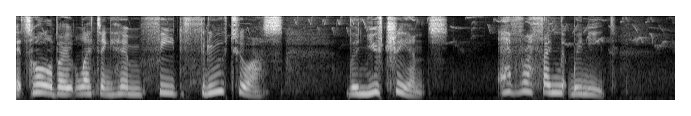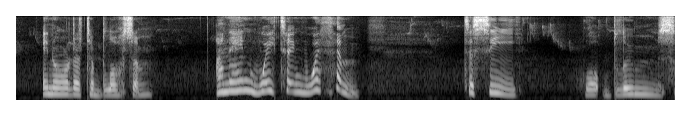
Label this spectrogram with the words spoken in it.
it's all about letting Him feed through to us the nutrients, everything that we need in order to blossom, and then waiting with Him to see what blooms.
